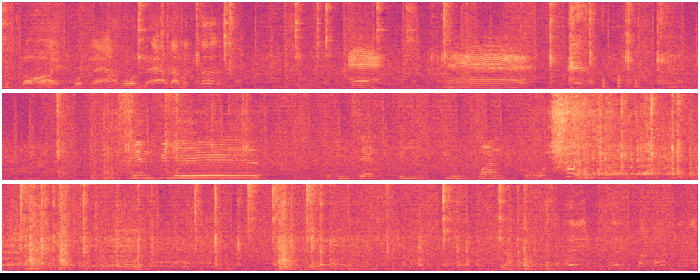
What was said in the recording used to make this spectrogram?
เรียบร้อยหมดแล้วหมดแล้วดันบัสเตอร์แอะแอะสปินฟินิชอีเซตทีทูวันโกชุด เฮ้ยเฮ้ยสัตว์บ้านเป็นไง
